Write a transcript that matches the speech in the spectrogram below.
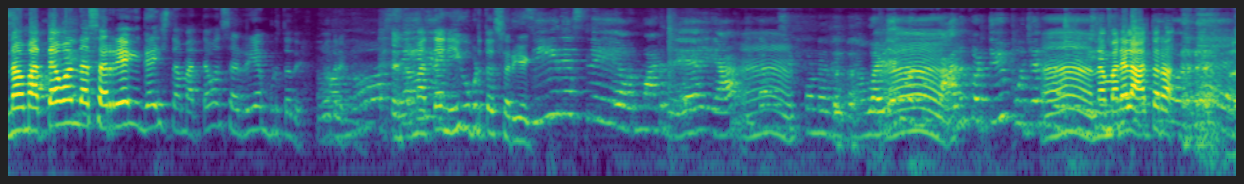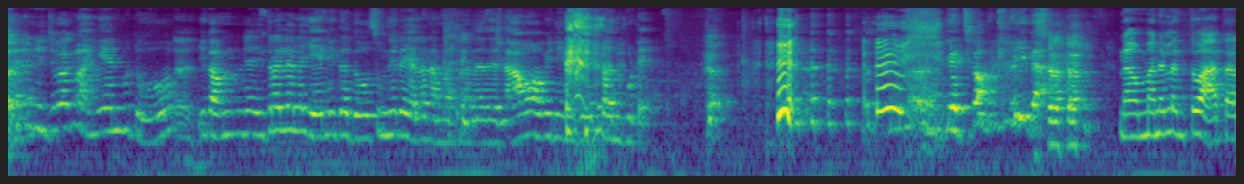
ನಮ್ಮ ಅತ್ತೆ ಒಂದ ಸರಿಯಾಗಿ ಗೈಸ್ ನಮ್ಮ ಅತ್ತೆ ಒಂದ್ ಸರಿಯಾಗಿ ಬಿಡ್ತದೆ. ಹೋದ್ರೆ. ನಮ್ಮ ಅತ್ತೆ ಈಗೂ ಬಿಡ್ತದೆ ಸರಿಯಾಗಿ. ಸೀರಿಯಸ್ಲಿ ಅವ್ನು ಮಾಡಿದ್ರೆ ಒಳ್ಳೆ ಕಾಲು ಕೊಡ್ತೀವಿ ಪೂಜೆ ನಮ್ಮ ಮನೇಲಿ ಆತರ ನಿಜವಾಗ್ಲೂ ಹಂಗೆ ಅನ್ಬಿಟ್ಟು ಈಗ ಅವ್ನ ಇದ್ರಲ್ಲೆಲ್ಲ ಏನಿದ್ದದು ಸುಮ್ಮನೆ ಎಲ್ಲ ನಮ್ಮ ಹತ್ರ. ನಾವು ಅವಿ ಅಂದ್ಬಿಟ್ಟೆ. ಈಗ. ನಮ್ಮ ಮನೇಲಂತೂ ಆ ಥರ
